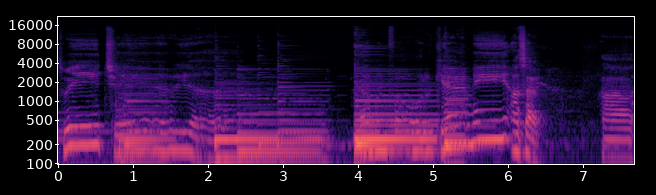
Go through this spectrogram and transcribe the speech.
Sweet chariot, coming for to carry me. I'm sorry. Uh,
